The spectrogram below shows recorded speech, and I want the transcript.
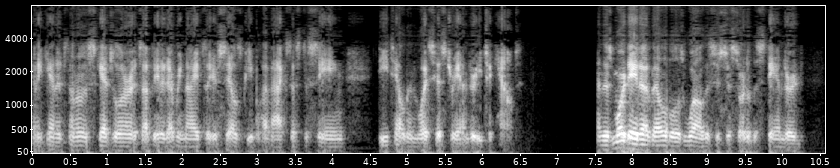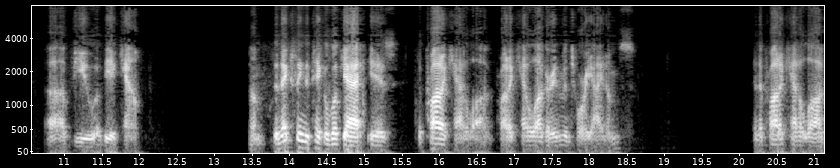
and again, it's done on a scheduler. It's updated every night, so your salespeople have access to seeing, detailed invoice history under each account. And there's more data available as well. This is just sort of the standard uh, view of the account. Um, the next thing to take a look at is the product catalog. Product catalog are inventory items. And the product catalog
